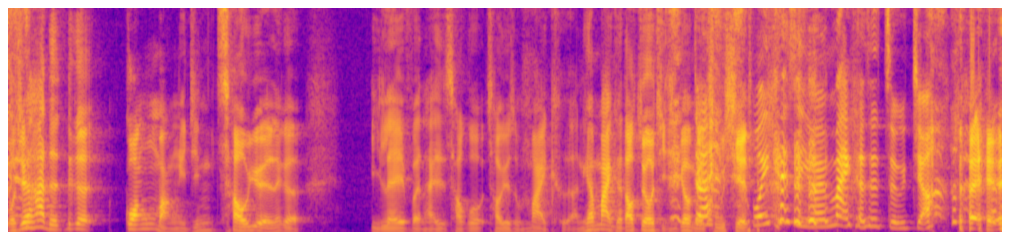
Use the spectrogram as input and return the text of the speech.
我觉得他的那个光芒已经超越那个。Eleven 还是超过超越什么麦克啊？你看麦克到最后几集根本没出现。我一开始以为麦克是主角，对，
